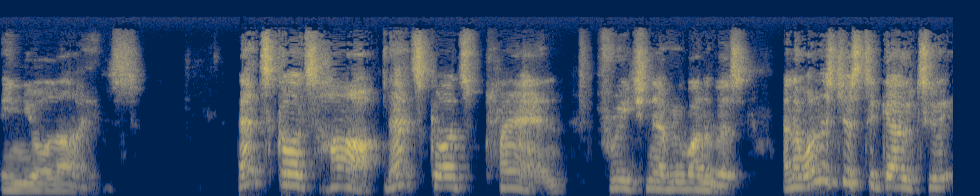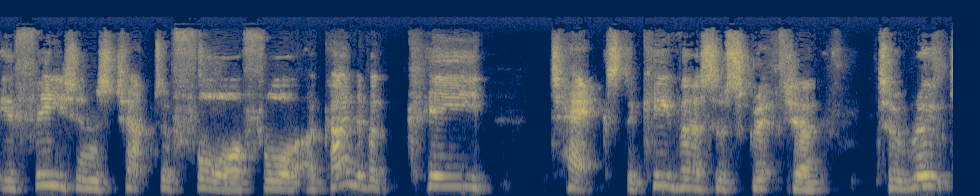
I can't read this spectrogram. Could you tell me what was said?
in your lives. That's God's heart. That's God's plan for each and every one of us. And I want us just to go to Ephesians chapter 4 for a kind of a key text, a key verse of scripture to root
